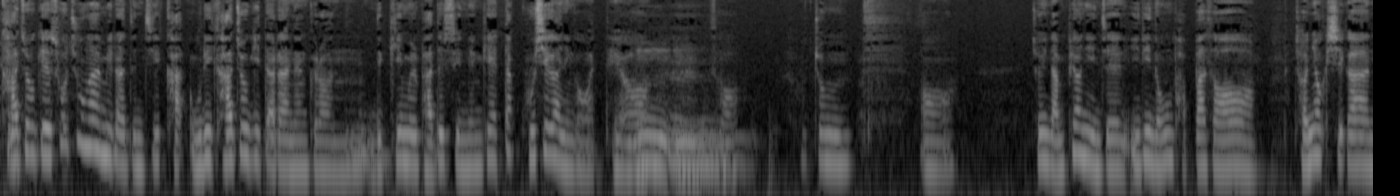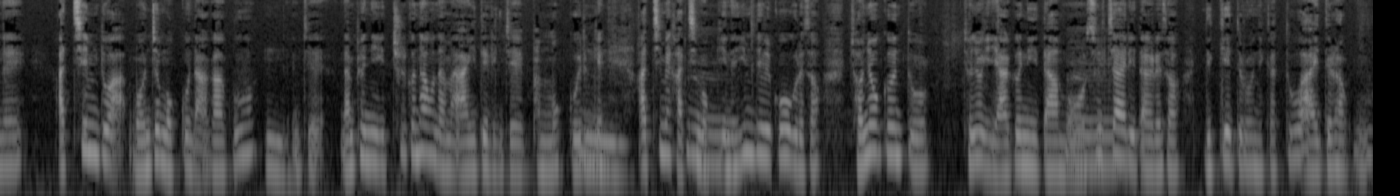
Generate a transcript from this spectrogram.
가족의 소중함이라든지 가- 우리 가족이다라는 그런 느낌을 받을 수 있는 게 딱 그 시간인 것 같아요. 음, 그래서 좀 어, 저희 남편이 이제 일이 너무 바빠서 저녁 시간에 아침도 아- 먼저 먹고 나가고 음. 이제 남편이 출근하고 나면 아이들 이제 밥 먹고 이렇게 음. 아침에 같이 먹기는 힘들고 그래서 저녁은 또 저녁이 야근이다 뭐 술자리다 그래서 늦게 들어오니까 또 아이들하고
